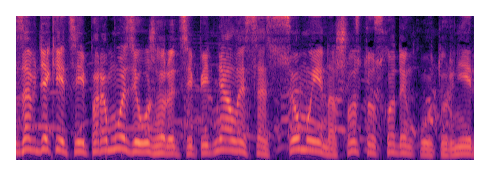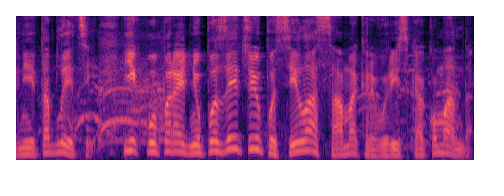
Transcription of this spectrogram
Завдяки цій перемозі ужгородці піднялися з сьомої на шосту сходинку у турнірній таблиці. Їх попередню позицію посіла саме криворізька команда.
